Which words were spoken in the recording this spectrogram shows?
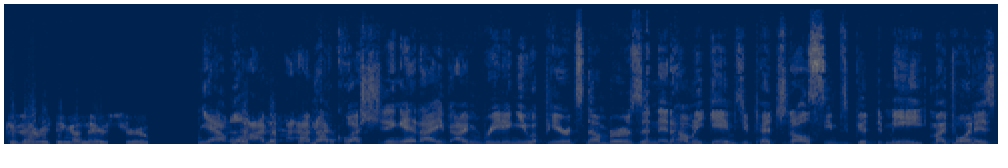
because everything on there is true. Yeah, well, I'm, I'm not questioning it. I, am reading you appearance numbers and, and how many games you pitched. It all seems good to me. My point is,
